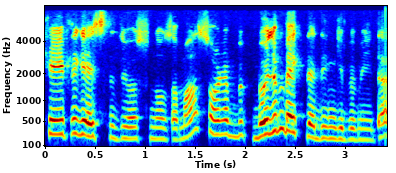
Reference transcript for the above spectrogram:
Keyifli geçti diyorsun o zaman. Sonra bölüm beklediğin gibi miydi?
